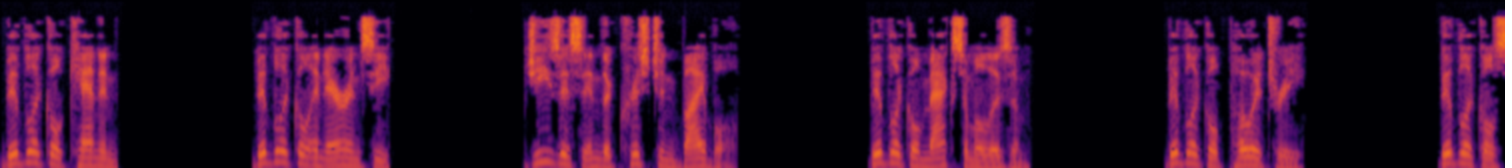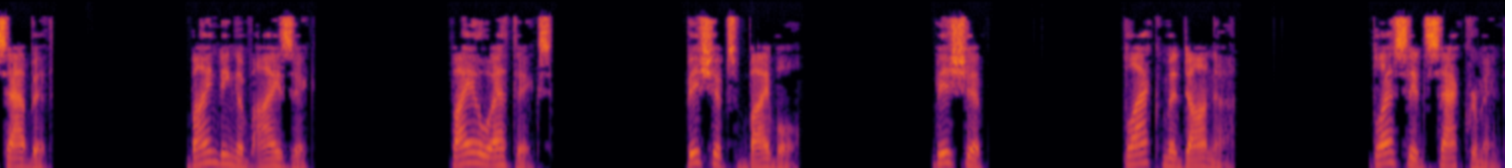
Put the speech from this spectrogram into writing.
Biblical canon. Biblical inerrancy. Jesus in the Christian Bible. Biblical maximalism. Biblical poetry. Biblical Sabbath. Binding of Isaac. Bioethics. Bishop's Bible. Bishop. Black Madonna. Blessed Sacrament.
